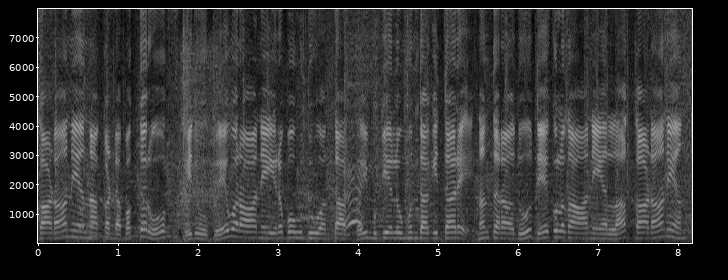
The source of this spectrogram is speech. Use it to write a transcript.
ಕಾಡಾನೆಯನ್ನ ಕಂಡ ಭಕ್ತರು, ಇದು ದೇವರ ಆನೆ ಇರಬಹುದು ಅಂತ ಕೈ ಮುಗಿಯಲು ಮುಂದಾಗಿದ್ದಾರೆ. ನಂತರ ಅದು ದೇಗುಲದ ಆನೆಯಲ್ಲ ಕಾಡಾನೆ ಅಂತ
